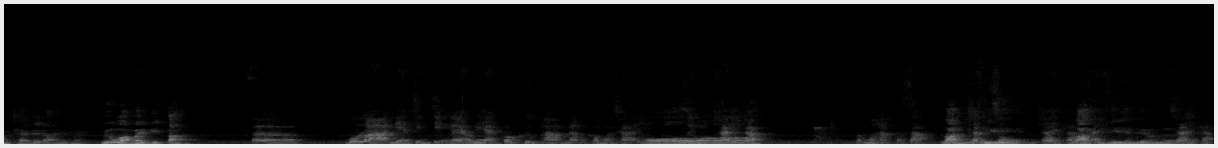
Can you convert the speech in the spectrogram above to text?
มันใช้ไม่ได้ใช่ไหมหรือว่าไม่มีตังค์ เอ่อโบราณเนี่ยจริง ๆ แล้วเนี่ยก็คือพราหมณ์นำเข้ามาใช้ อ๋อซึ่งใช้กับพระมหากษัตริย์ราชพิธี ชั้นสูงใช่ค่ะราชใช่พิธีอย่างเดียวเลย ใช่ค่ะ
